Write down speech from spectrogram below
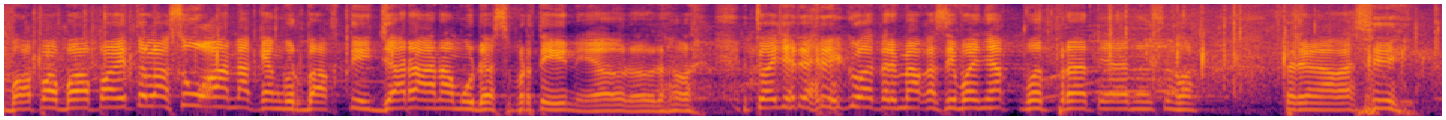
Bapak-bapak itu langsung anak yang berbakti. Jarang anak muda seperti ini ya. Udah, udah. Itu aja dari gua. Terima kasih banyak buat perhatian semua. Terima kasih.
